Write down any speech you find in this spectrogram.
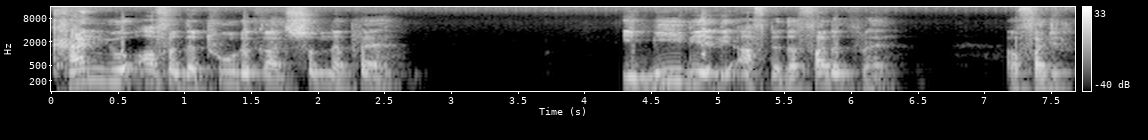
can you offer the two rakat sunnah prayer immediately after the fard prayer of Fajr?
